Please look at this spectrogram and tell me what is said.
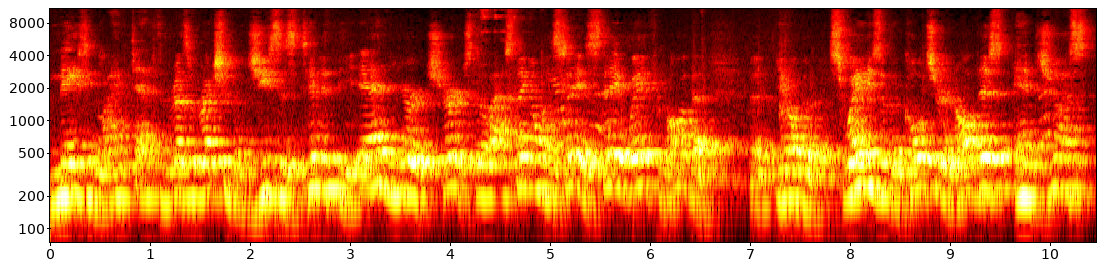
amazing life, death, and resurrection of Jesus, Timothy, and your church. The last thing I want to say is stay away from all the, the you know, the sways of the culture and all this, and just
